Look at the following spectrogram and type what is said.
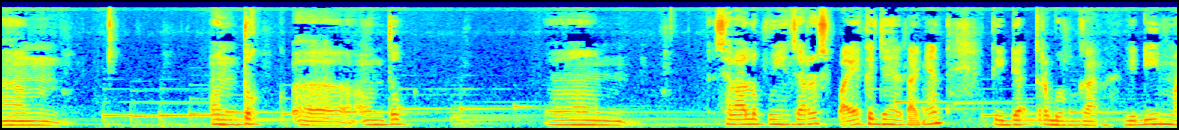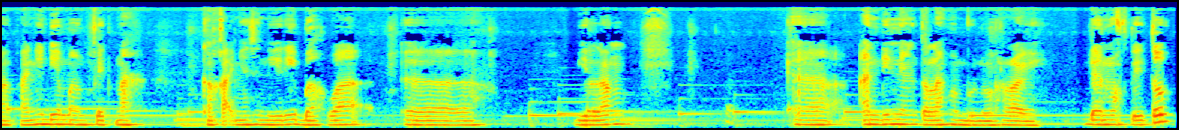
um, untuk uh, untuk um, selalu punya cara supaya kejahatannya tidak terbongkar. Jadi makanya dia memfitnah kakaknya sendiri bahwa uh, bilang uh, Andin yang telah membunuh Roy. Dan waktu itu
